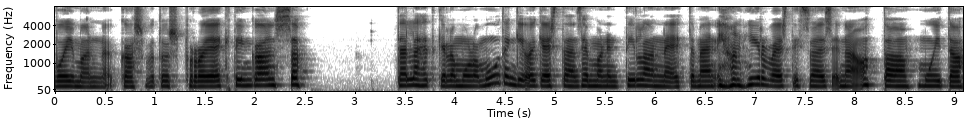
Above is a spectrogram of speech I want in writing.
voiman kasvatusprojektin kanssa. Tällä hetkellä mulla on muutenkin oikeastaan semmoinen tilanne, että mä en ihan hirveästi saisi enää ottaa muita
